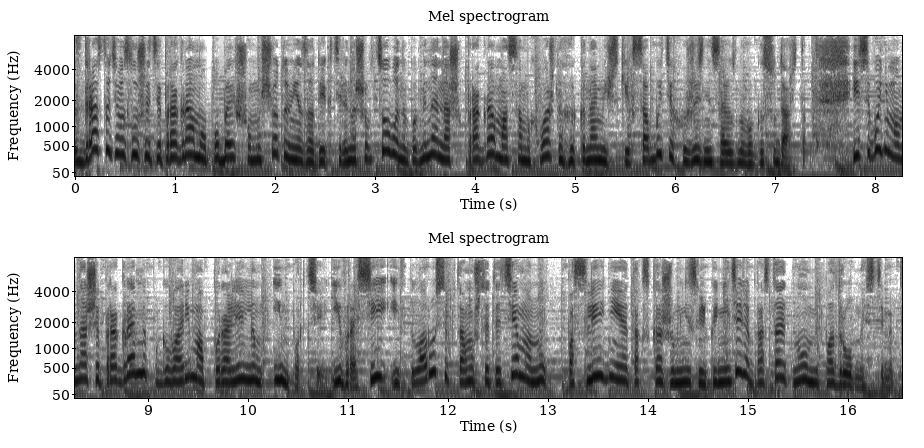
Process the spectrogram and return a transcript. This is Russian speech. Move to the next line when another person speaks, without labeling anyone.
Здравствуйте, вы слушаете программу «По большому счету». Меня зовут Екатерина Шевцова. Напоминаю, наша программа о самых важных экономических событиях в жизни союзного государства. И сегодня мы в нашей программе поговорим о параллельном импорте и в России, и в Беларуси, потому что эта тема, ну, последние, так скажем, несколько недель обрастает новыми подробностями.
